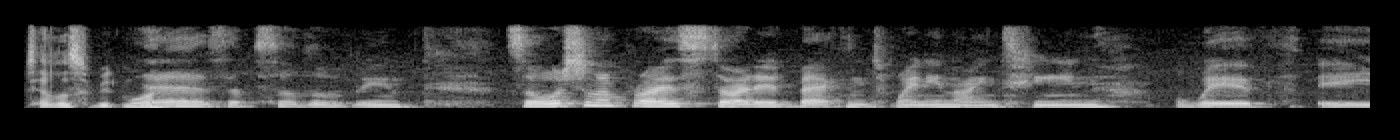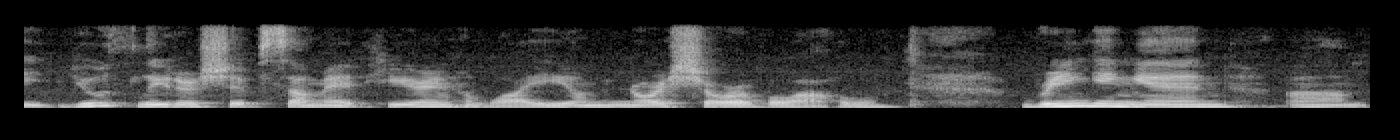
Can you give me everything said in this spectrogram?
tell us a bit more? Yes, absolutely. So Ocean Uprise started back in 2019 with a youth leadership summit here in Hawaii on the North Shore of Oahu, bringing in um,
